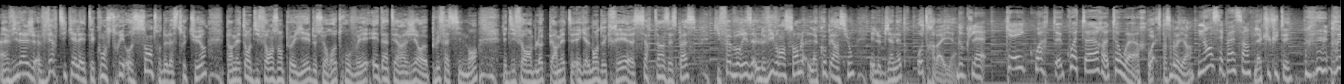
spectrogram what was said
Un village vertical a été construit au centre de la structure, permettant aux différents employés de se retrouver et d'interagir euh, plus facilement. Les différents blocs permettent également de créer euh, certains espaces qui favorisent le vivre ensemble, la coopération et le bien-être au travail. Donc le Key Quart- Quarter Tower. Ouais, c'est pas simple à dire. hein. Non, c'est pas simple. La QQT. Oui.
